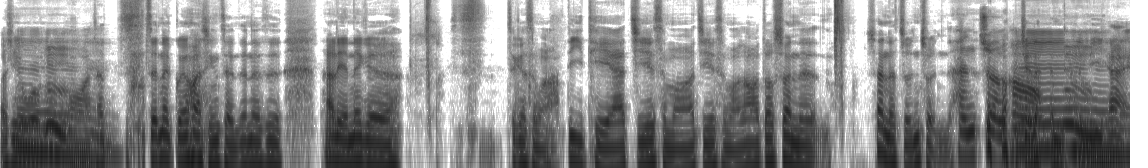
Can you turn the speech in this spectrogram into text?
而且我、嗯哇，他嗯。真的规划行程真的是，他连那个这个什么地铁啊、接什么啊接什么，然后都算的算的准准的，很准哈，我觉得很很厉害。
